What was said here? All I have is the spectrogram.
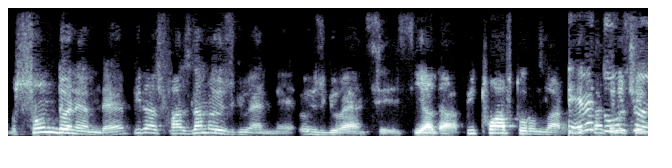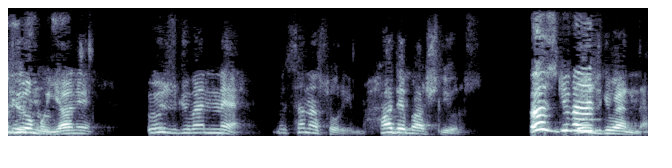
Bu son dönemde biraz fazla mı özgüvenli, özgüvensiz ya da bir tuhaf durumlar Evet, dikkatini doğru çekiyor mu? Yani özgüven ne? Sana sorayım. Hadi başlıyoruz. Özgüven, Özgüven ne?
